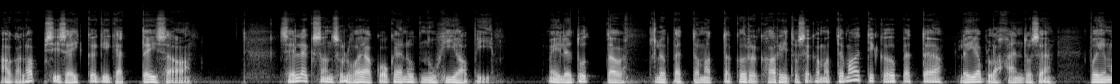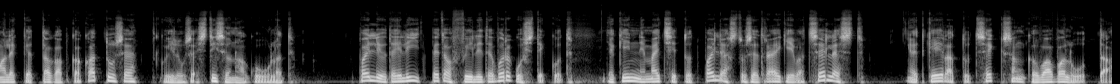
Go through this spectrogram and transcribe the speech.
aga lapsi sa ikkagi kätte ei saa. selleks on sul vaja kogenud nuhi abi meile tuttav lõpetamata kõrgharidusega matemaatikaõpetaja leiab lahenduse. võimalik, et tagab ka katuse, kui ilusasti sõna kuulad paljud eliitpedofiilide võrgustikud ja kinni mätsitud paljastused räägivad sellest, et keelatud seks on kõva valuuta.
